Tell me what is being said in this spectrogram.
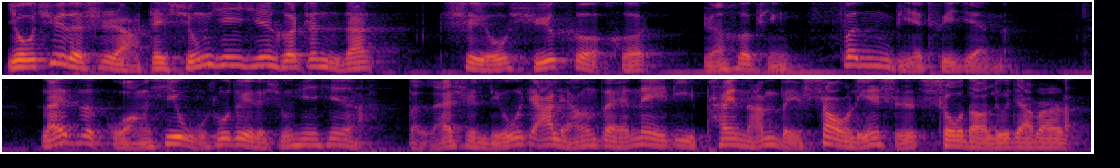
有趣的是啊，这熊欣欣和甄子丹是由徐克和袁和平分别推荐的。来自广西武术队的熊欣欣啊，本来是刘家良在内地拍南北少林时收到刘家班的，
